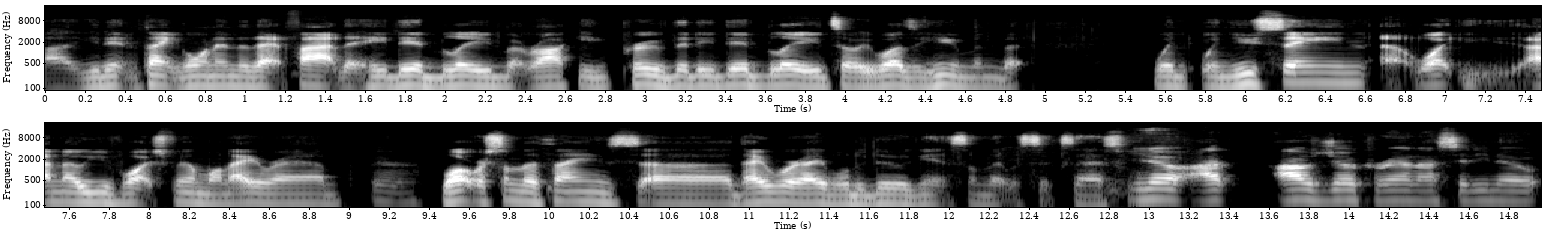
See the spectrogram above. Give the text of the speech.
Uh, you didn't think going into that fight that he did bleed, but Rocky proved that he did bleed, so he was a human. But when when you seen uh, what you, I know you've watched film on Arab, Yeah. what were some of the things uh, they were able to do against them that was successful? You know, I, I was joking around. I said, you know,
